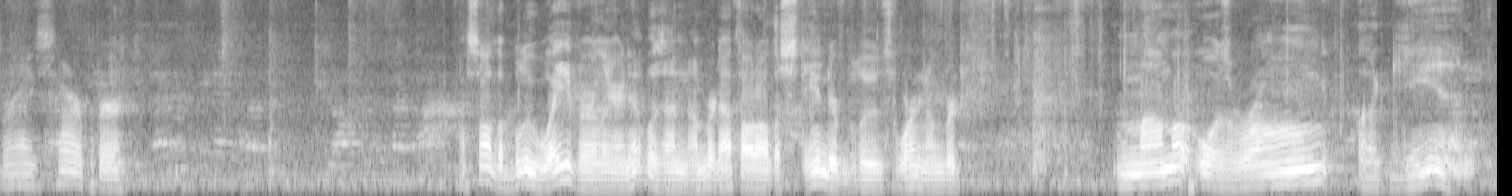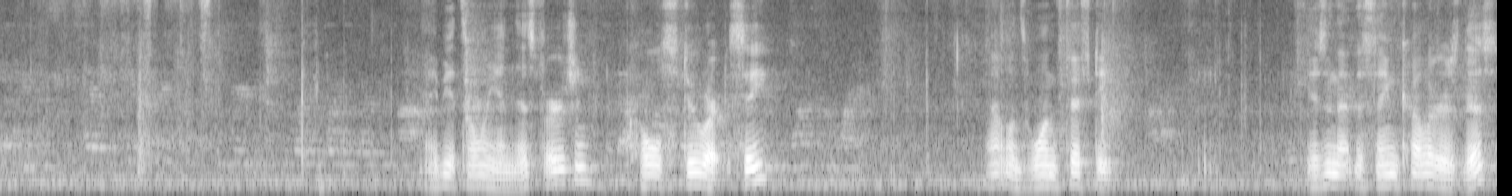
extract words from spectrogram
Bryce Harper. I saw the blue wave earlier and it was unnumbered. I thought all the standard blues were numbered. Mama was wrong again. Maybe it's only in this version. Kohl Stewart, see? That one's 150. Isn't that the same color as this?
